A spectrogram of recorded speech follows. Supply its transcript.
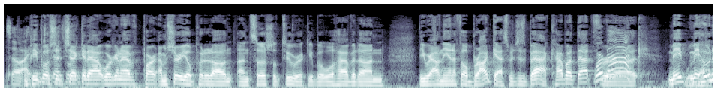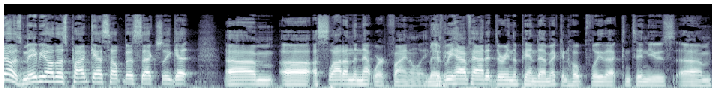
So I People should will check it out. We're gonna have part. I'm sure you'll put it on on social too, Ricky. But we'll have it on the Around the NFL broadcast, which is back. How about that? We're for, back. Uh, maybe may- who knows? Maybe all those podcasts help us actually get um, uh, a slot on the network finally because we have had it during the pandemic, and hopefully that continues. Um,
